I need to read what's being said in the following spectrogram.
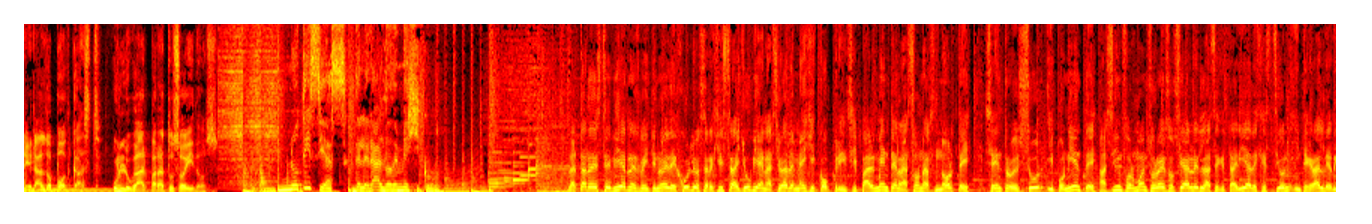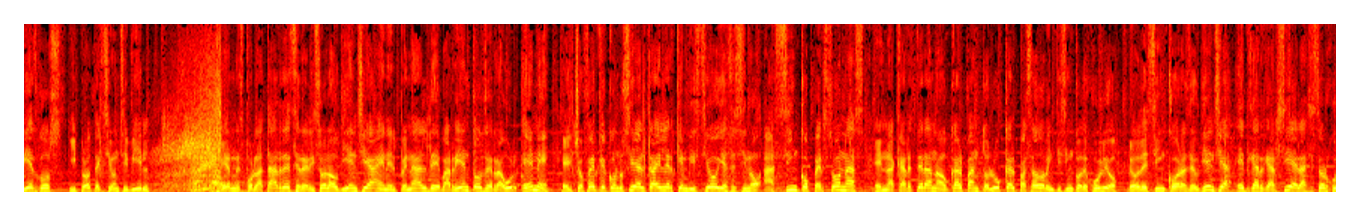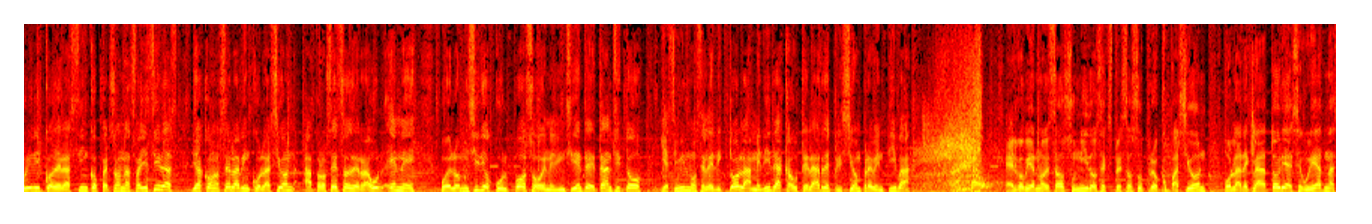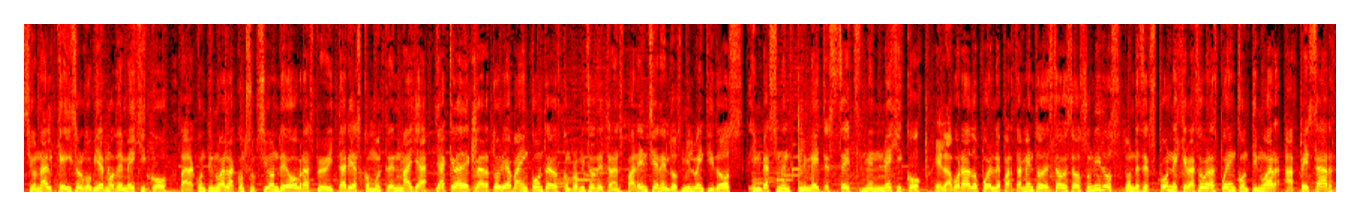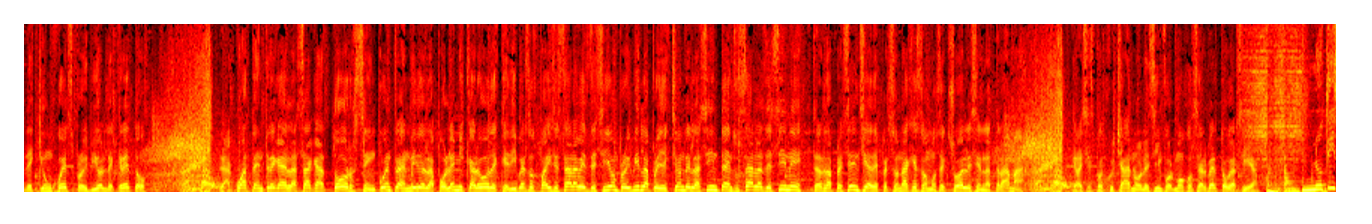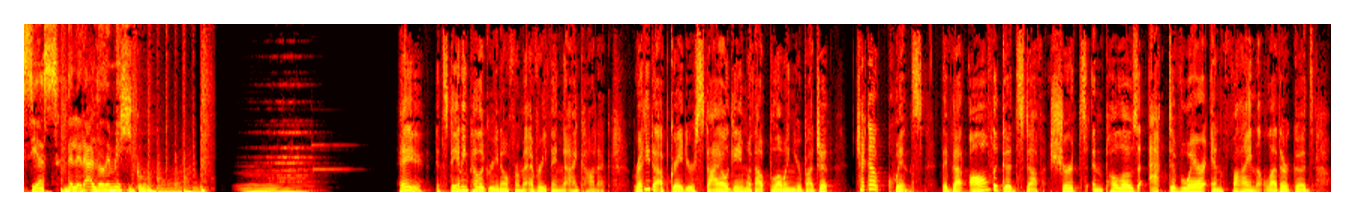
Heraldo Podcast, un lugar para tus oídos. Noticias del Heraldo de México. La tarde de este viernes 29 de julio se registra lluvia en la Ciudad de México, principalmente en las zonas norte, centro, sur y poniente. Así informó en sus redes sociales la Secretaría de Gestión Integral de Riesgos y Protección Civil. Viernes por la tarde se realizó la audiencia en el penal de Barrientos de Raúl N., el chofer que conducía el tráiler que embistió y asesinó a cinco personas en la carretera Naucalpan-Toluca el pasado 25 de julio. Luego de cinco horas de audiencia, Edgar García, el asesor jurídico de las cinco personas fallecidas, dio a conocer la vinculación a proceso de Raúl N. por el homicidio culposo en el incidente de tránsito y asimismo se le dictó la medida cautelar de prisión preventiva. El gobierno de Estados Unidos expresó su preocupación por la declaratoria de seguridad nacional que hizo el gobierno de México para continuar la construcción de obras prioritarias como el tren Maya, ya que la declaratoria va en contra de los compromisos de transparencia en el 2022 Investment Climate Statement México, elaborado por el Departamento de Estado de Estados Unidos, donde se expone que las obras pueden continuar a pesar de que un juez prohibió el decreto. La cuarta entrega de la saga Thor se encuentra en medio de la polémica luego de que diversos países árabes decidieron prohibir la proyección de la cinta en sus salas de cine tras la presencia de personajes homosexuales en la trama. Gracias por escucharnos, les informó José Alberto García. Noticias del Heraldo de México. Hey, it's Danny Pellegrino from Everything Iconic. ¿Ready to upgrade your style game without blowing your budget? Check out Quince. They've got all the good stuff shirts and polos, activewear, and fine leather goods,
